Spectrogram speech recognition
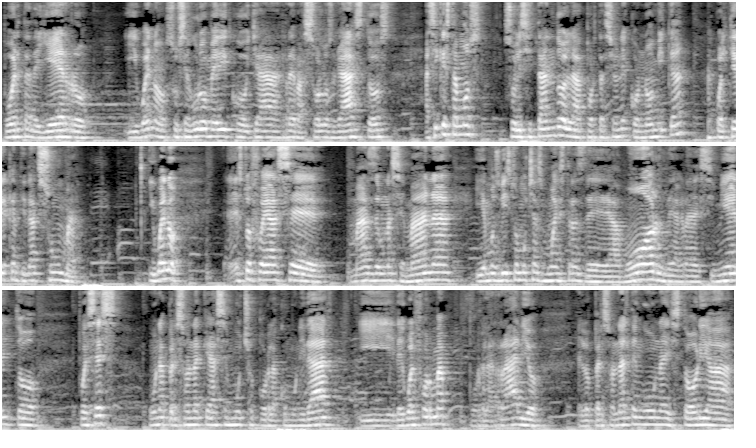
Puerta de Hierro y bueno, su seguro médico ya rebasó los gastos, así que estamos solicitando la aportación económica, cualquier cantidad suma. Y bueno, esto fue hace más de una semana y hemos visto muchas muestras de amor, de agradecimiento, pues es una persona que hace mucho por la comunidad y de igual forma por la radio. En lo personal tengo una historia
